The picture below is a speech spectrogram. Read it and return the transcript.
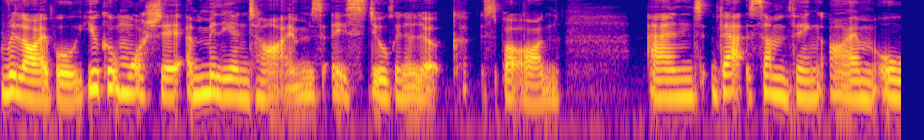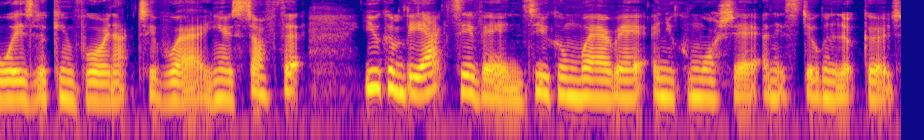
reliable. You can wash it a million times, it's still going to look spot on. And that's something I'm always looking for in active wear. You know, stuff that you can be active in, so you can wear it and you can wash it, and it's still going to look good.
